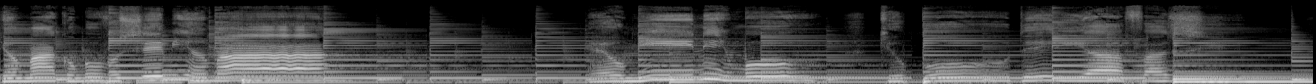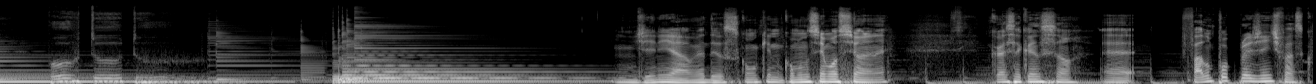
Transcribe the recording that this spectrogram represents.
e amar como você me amar. É o mínimo que eu poderia fazer por tudo. Genial, meu Deus. Como, que, como não se emociona, né? Com essa canção. É, fala um pouco pra gente, Vasco,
